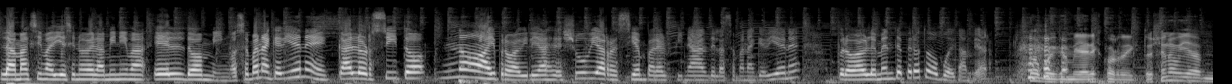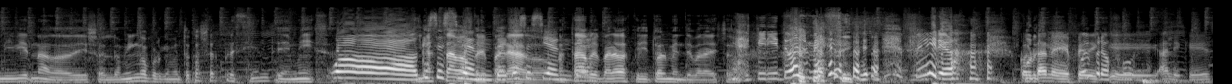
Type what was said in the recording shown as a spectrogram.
la máxima, 19 la mínima el domingo. Semana que viene, calorcito, no hay probabilidades de lluvia, recién para el final de la semana que viene, probablemente, pero todo puede cambiar. Todo puede cambiar, es correcto. Yo no voy a vivir nada de eso el domingo porque me tocó ser presidente de mesa. ¡Wow! ¿Qué no se estaba siente? ¿Qué se siente? No estaba preparado espiritualmente para esto. Espiritualmente, pero... Contame, Fede, profundo. que, Ale, que es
